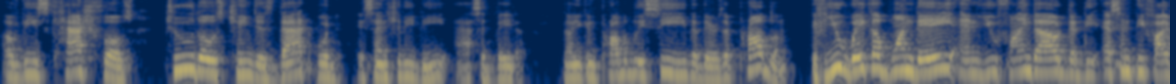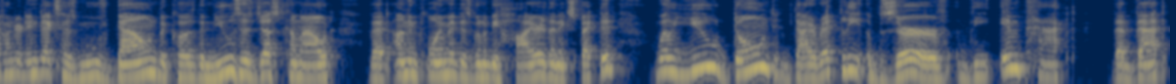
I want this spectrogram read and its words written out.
of these cash flows to those changes, that would essentially be asset beta. Now you can probably see that there's a problem. If you wake up one day and you find out that the S&P 500 index has moved down because the news has just come out that unemployment is going to be higher than expected, well, you don't directly observe the impact that that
